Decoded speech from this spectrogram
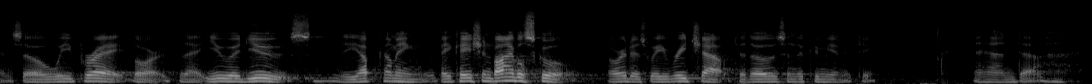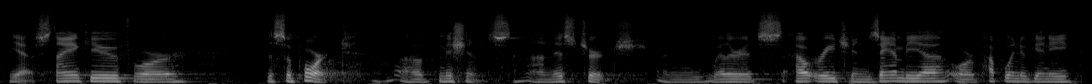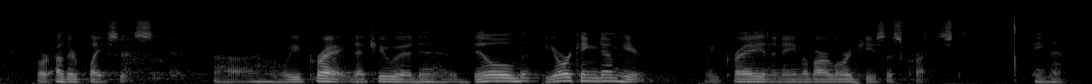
And so we pray, Lord, that you would use the upcoming Vacation Bible School Lord, as we reach out to those in the community. And uh, yes, thank you for the support of missions on this church, and whether it's outreach in Zambia or Papua New Guinea or other places. Uh, we pray that you would build your kingdom here. We pray in the name of our Lord Jesus Christ. Amen.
